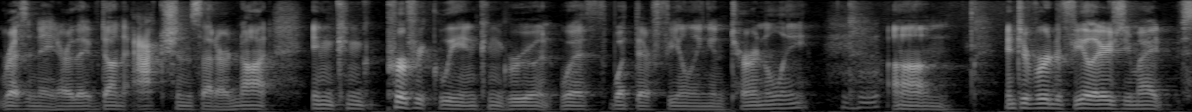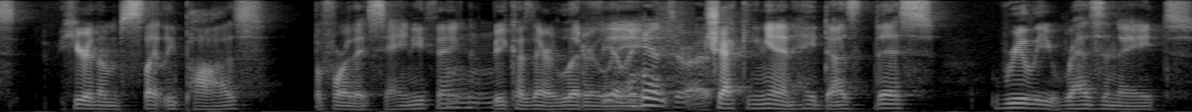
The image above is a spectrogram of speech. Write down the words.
resonate or they've done actions that are not incon- perfectly incongruent with what they're feeling internally. Um, introverted feelers, you might s- hear them slightly pause before they say anything because they're literally Feeling into it. checking in. Hey, does this really resonate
